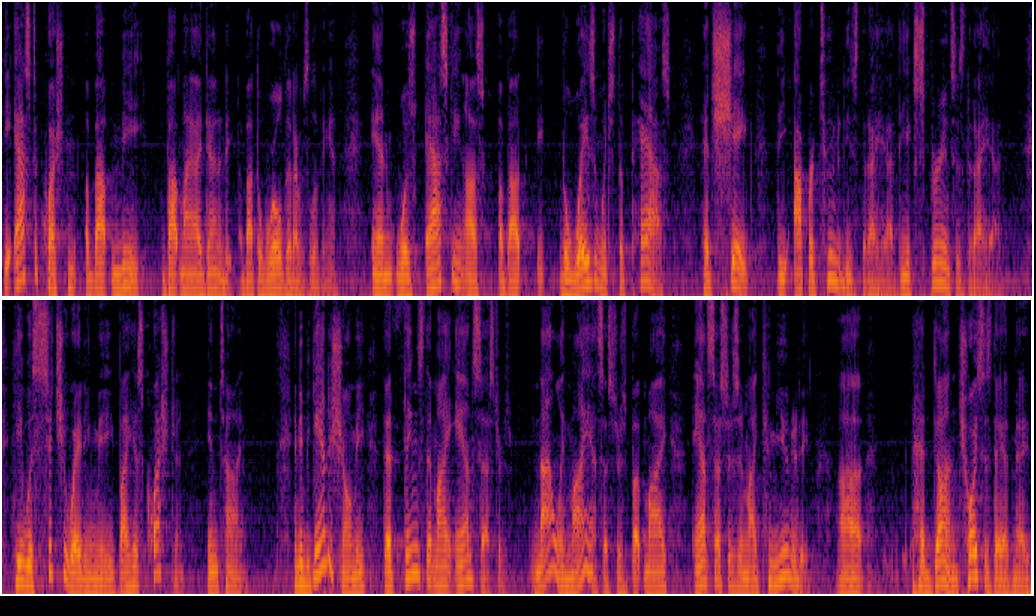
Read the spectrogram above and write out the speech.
He asked a question about me, about my identity, about the world that I was living in and was asking us about the ways in which the past had shaped the opportunities that I had, the experiences that I had. He was situating me by his question in time. And he began to show me that things that my ancestors, not only my ancestors, but my ancestors in my community, uh, had done, choices they had made,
